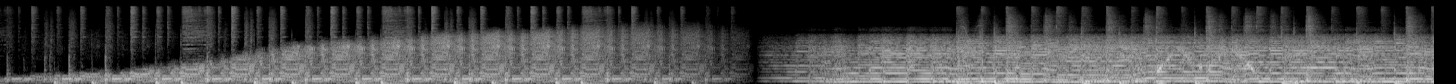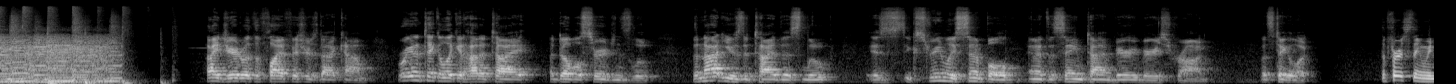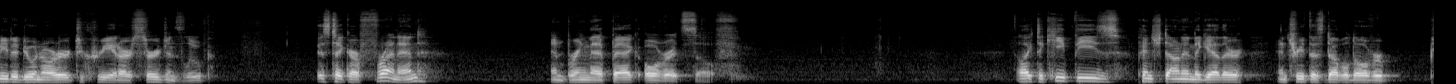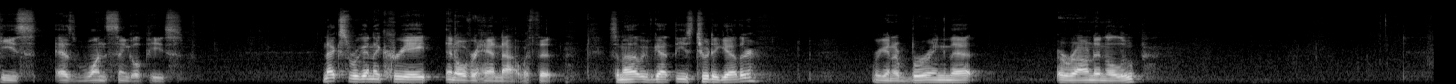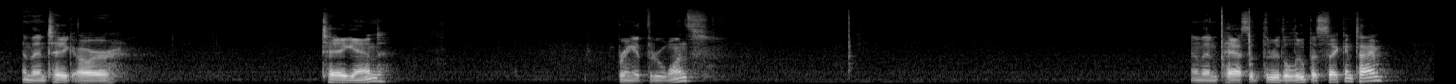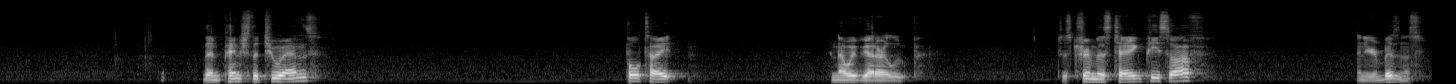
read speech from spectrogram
Hi, Jared with theflyfishers.com. We're going to take a look at how to tie a double surgeon's loop. The knot used to tie this loop is extremely simple and at the same time very, very strong. Let's take a look. The first thing we need to do in order to create our surgeon's loop is take our front end and bring that back over itself. I like to keep these pinched down in together and treat this doubled over piece as one single piece. Next we're going to create an overhand knot with it. So now that we've got these two together, we're going to bring that around in a loop and then take our tag end, bring it through once, and then pass it through the loop a second time. Then pinch the two ends pull tight, and now we've got our loop. Just trim this tag piece off, and you're in business.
